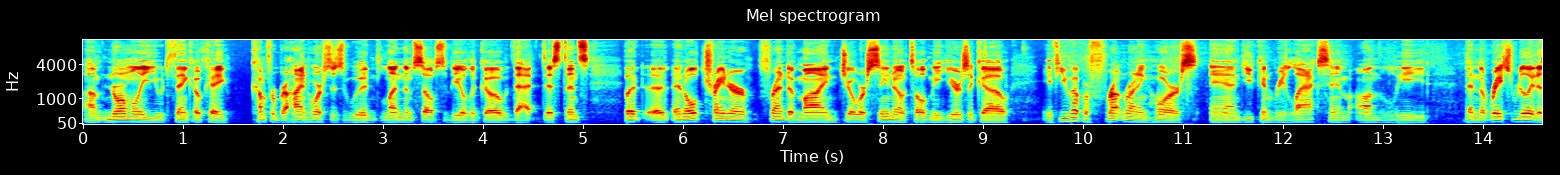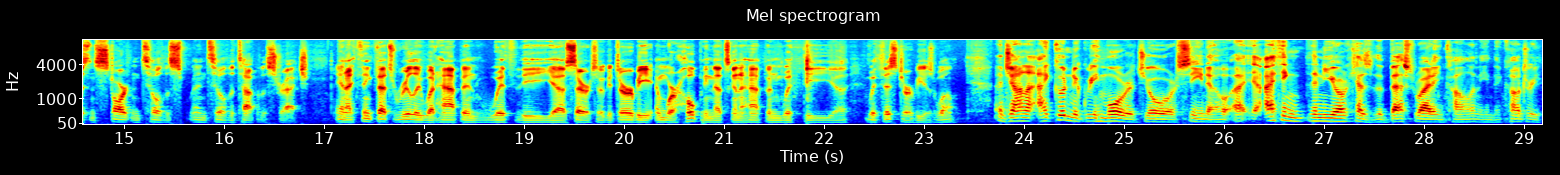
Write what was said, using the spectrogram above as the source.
Um, normally, you would think, okay, come from behind horses would lend themselves to be able to go that distance. But uh, an old trainer friend of mine, Joe Orseno, told me years ago if you have a front running horse and you can relax him on the lead, then the race really doesn't start until the until the top of the stretch. And I think that's really what happened with the uh, Saratoga Derby, and we're hoping that's going to happen with the uh, with this Derby as well. And John, I couldn't agree more with Joe Orseno. I, I think the New York has the best riding colony in the country.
